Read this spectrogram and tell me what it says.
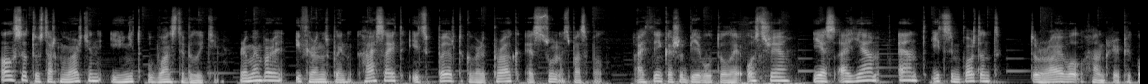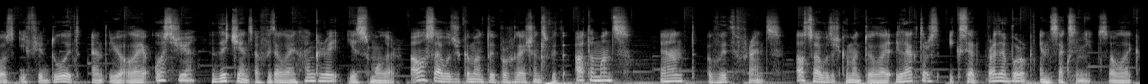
Also, to start converting, you need one stability. Remember, if you're not playing Hussite, it's better to convert Prague as soon as possible. I think I should be able to ally Austria. Yes, I am, and it's important to rival Hungary, because if you do it and you ally Austria, the chance of it allying Hungary is smaller. Also, I would recommend to improve relations with Ottomans and with France. Also, I would recommend to ally electors except Brandenburg and Saxony, so like,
